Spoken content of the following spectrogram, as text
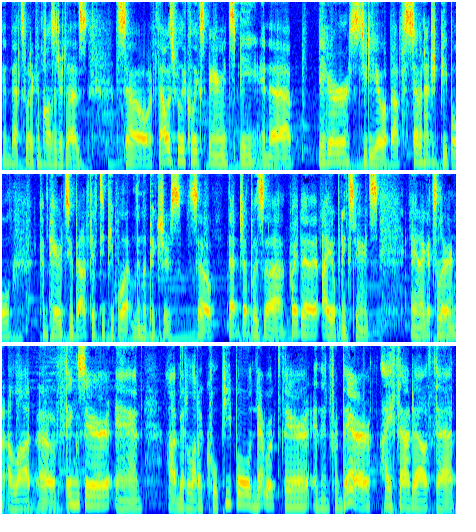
And that's what a compositor does. So that was really cool experience being in a bigger studio, about 700 people, compared to about 50 people at Luma Pictures. So that jump was uh, quite an eye-opening experience, and I got to learn a lot of things there and. Uh, met a lot of cool people, networked there, and then from there, I found out that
